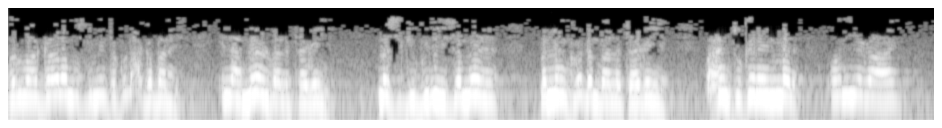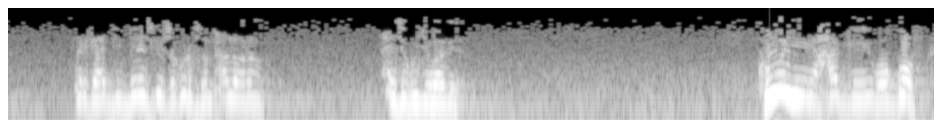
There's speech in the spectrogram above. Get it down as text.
War waa gaalo muslimiinta ku dhex gabanaysa. Ilaa meel baa la taagan yahay. Masjidkii gudihiisa meehe banaanka o dhan baa la taagan yahay. Waxaan tukanayn male oon iyaga ahayn marka haddii beeskiisa ku dhufto maxaa la odhan maxayse ku jawaabi kuwa yihi xaggii wuquufka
